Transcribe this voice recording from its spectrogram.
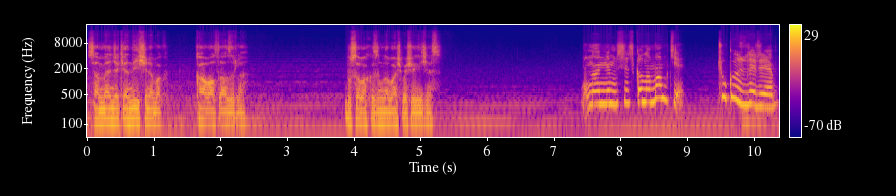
Sen bence kendi işine bak. Kahvaltı hazırla. Bu sabah kızımla baş başa yiyeceğiz. Ben annemsiz kalamam ki. Çok özlerim.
